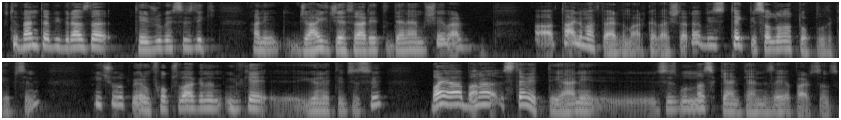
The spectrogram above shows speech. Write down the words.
İşte ben tabii biraz da tecrübesizlik hani cahil cesareti denen bir şey var. Aa, talimat verdim arkadaşlara. Biz tek bir salona topladık hepsini. Hiç unutmuyorum Volkswagen'ın ülke e, yöneticisi bayağı bana istem etti. Yani e, siz bunu nasıl kendi kendinize yaparsınız?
